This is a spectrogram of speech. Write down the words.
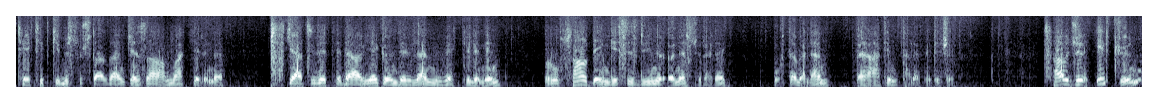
tehdit gibi suçlardan ceza almak yerine psikiyatride tedaviye gönderilen müvekkilinin ruhsal dengesizliğini öne sürerek muhtemelen beraatini talep edecek. Savcı ilk gün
